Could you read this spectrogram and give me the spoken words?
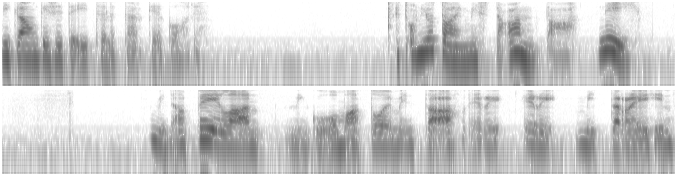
mikä onkin sitten itselle tärkeä kohde. Että on jotain, mistä antaa. Niin. Minä peilaan niin kuin omaa toimintaa eri, eri mittareihin.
